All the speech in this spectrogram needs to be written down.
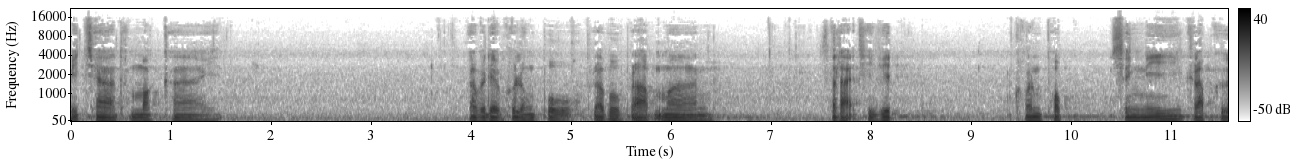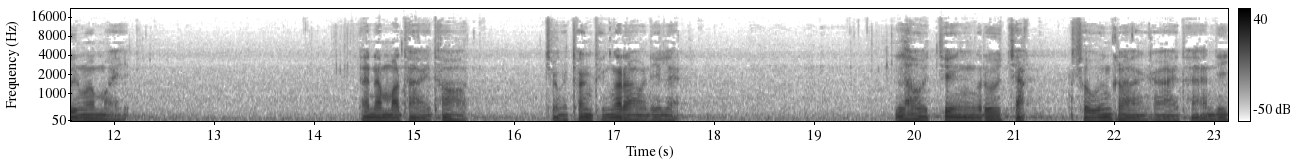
วิชาธรรมกาย พระปเดชคุณหลวงปู่พระผู้ปราบมารสละชีวิต ค้นพบสิ่งนี้กลับคืนมาใหม่ และนำมาถ่ายทอดจนกระทั่งถึงเรานี่แหละ เราจึงรู้จักศูนย์กลางกายฐานที่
